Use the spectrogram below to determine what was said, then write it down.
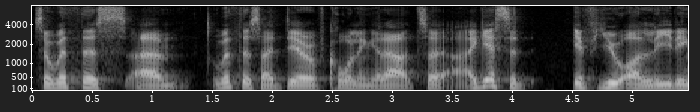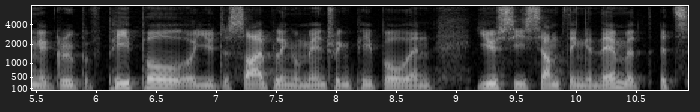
so with this, um, with this idea of calling it out, so I guess it if you are leading a group of people or you're discipling or mentoring people and you see something in them, it, it's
